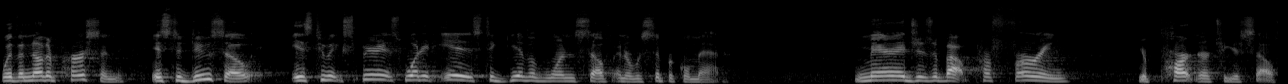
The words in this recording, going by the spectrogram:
with another person is to do so, is to experience what it is to give of oneself in a reciprocal manner. Marriage is about preferring your partner to yourself.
